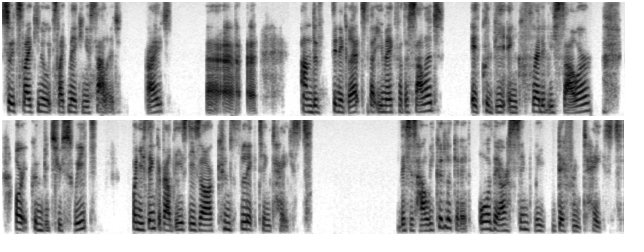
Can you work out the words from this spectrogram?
So it's like, you know, it's like making a salad, right? Uh, uh, and the vinaigrette that you make for the salad, it could be incredibly sour or it could be too sweet when you think about these, these are conflicting tastes. This is how we could look at it, or they are simply different tastes.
